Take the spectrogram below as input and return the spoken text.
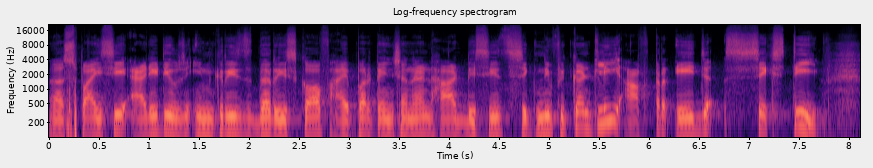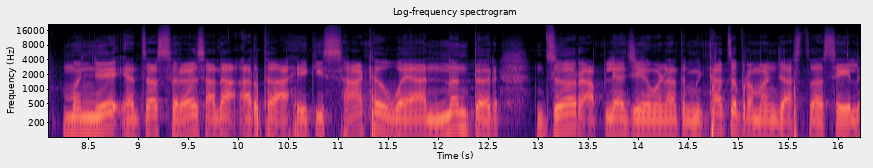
spicy additives increase the risk of hypertension and heart disease significantly after age sixty म्हणजे याचा सरळ साधा अर्थ आहे की साठ वयानंतर जर आपल्या जेवणात मिठाचं प्रमाण जास्त असेल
